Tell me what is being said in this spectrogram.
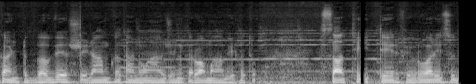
કંઠ ભવ્ય શ્રીરામકથાનું આયોજન કરવામાં આવ્યું હતું. સાતથી તેર ફેબ્રુઆરી સુધી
